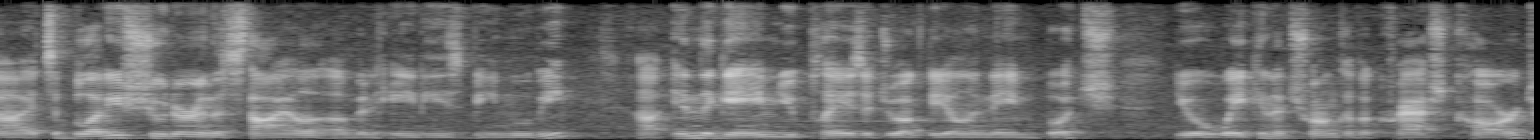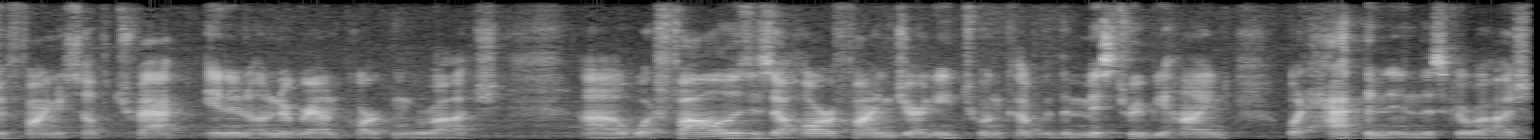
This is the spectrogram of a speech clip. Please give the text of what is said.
Uh, it's a bloody shooter in the style of an 80s B movie. Uh, in the game, you play as a drug dealer named Butch. You awaken the trunk of a crashed car to find yourself trapped in an underground parking garage. Uh, what follows is a horrifying journey to uncover the mystery behind what happened in this garage,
